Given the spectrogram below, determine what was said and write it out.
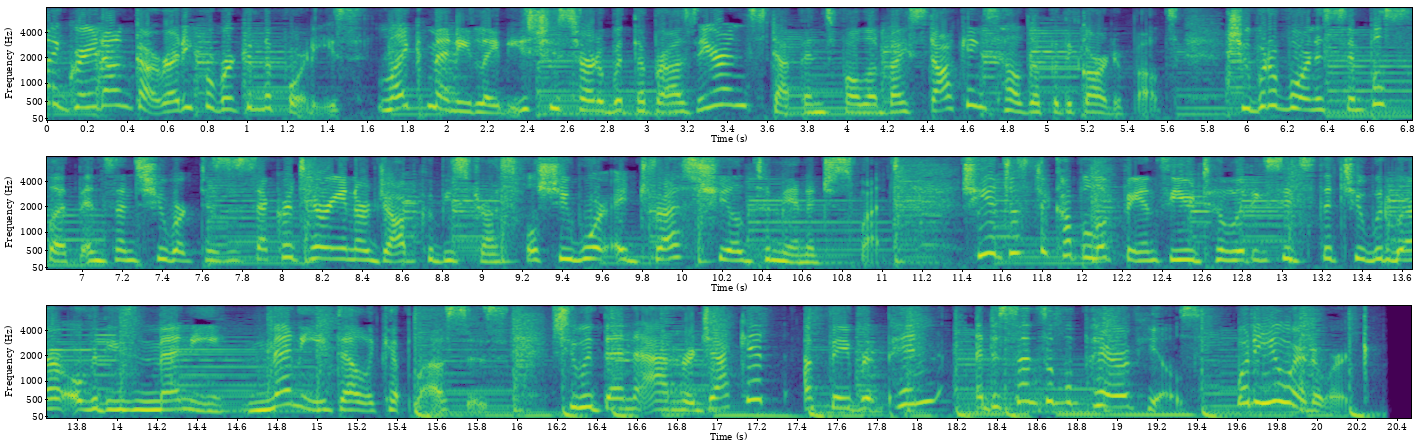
my great aunt got ready for work in the 40s. Like many ladies, she started with the brassiere and steppins, followed by stockings held up with a garter belt. She would have worn a simple slip, and since she worked as a secretary and her job could be stressful, she wore a dress shield to manage sweat. She had just a couple of fancy utility suits that she would wear over these many, many delicate blouses. She would then add her jacket, a favorite pin, and a sensible pair of heels. What do you wear to work?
